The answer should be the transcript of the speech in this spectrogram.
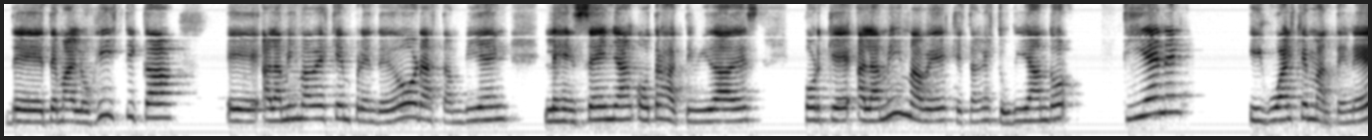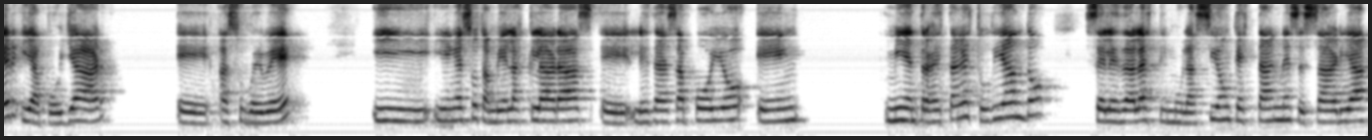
de tema de logística, a la misma vez que emprendedoras también les enseñan otras actividades, porque a la misma vez que están estudiando, tienen igual que mantener y apoyar eh, a su bebé. Y, en eso también las claras eh, les da ese apoyo en mientras están estudiando, se les da la estimulación que es tan necesaria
